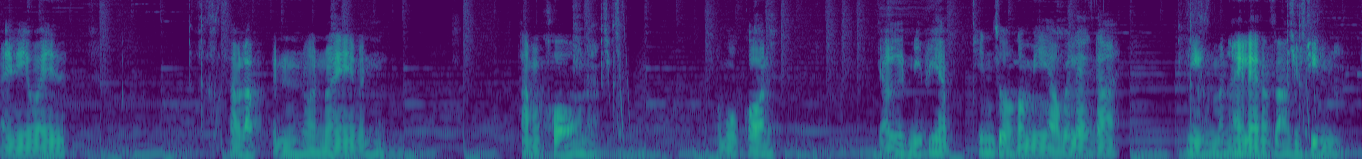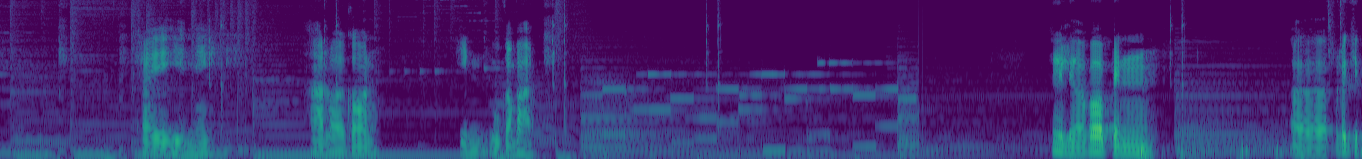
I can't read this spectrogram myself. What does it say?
อันนี้ไว้สำหรับเป็นหน่วยไว้เป็นทำของนะอุปกรณ์อย่างอื่นมีเพียบชิ้นส่วนก็มีเอาไปแลกได้ นี่มันให้แลกตั้งสามสิบชิ้น ใช้หินนี่ห้าร้อยก้อน หินอุกกาบาต ที่เหลือก็เป็น เอ่อภารกิจ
